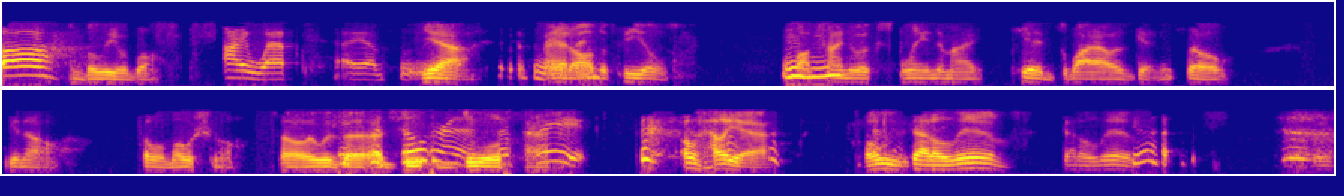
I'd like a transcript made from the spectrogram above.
oh, unbelievable. I wept. I absolutely yeah. I had all the feels mm-hmm. while trying to explain to my kids why I was getting so, you know, so emotional. So it was it's a, a du- dual That's great. Oh hell yeah! Always gotta live. Gotta live. Yeah.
